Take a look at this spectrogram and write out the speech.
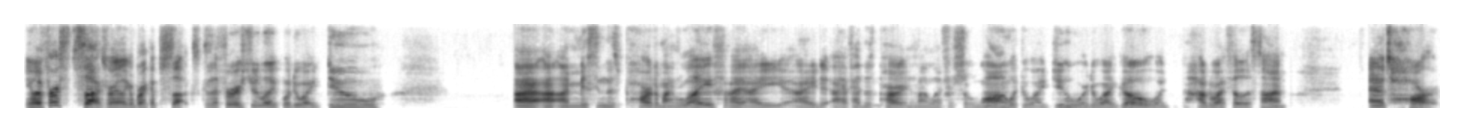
you know at first it sucks, right? Like a breakup sucks because at first you're like, what do I do? I, am missing this part of my life. I, I, I, I've had this part in my life for so long. What do I do? Where do I go? What, how do I fill this time? And it's hard.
